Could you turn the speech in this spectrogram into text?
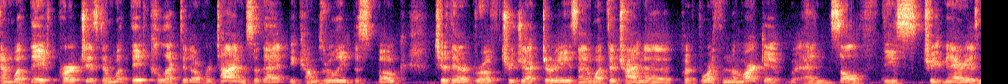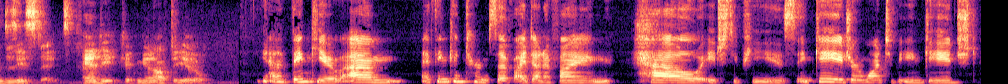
and what they've purchased and what they've collected over time so that it becomes really bespoke to their growth trajectories and what they're trying to put forth in the market and solve these treatment areas and disease states. Andi, kicking it off to you. Yeah, thank you. Um, I think in terms of identifying how HCPs engage or want to be engaged,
